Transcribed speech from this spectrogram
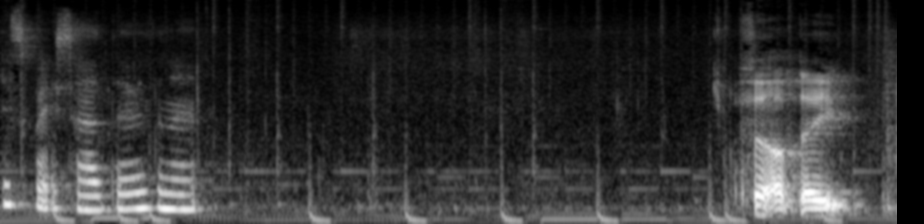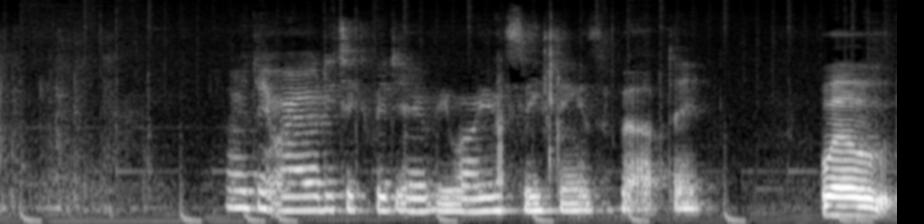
It's quite sad though, isn't it? Foot update. Oh, don't worry, I already took a video of you while you were sleeping as a foot update. Well,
